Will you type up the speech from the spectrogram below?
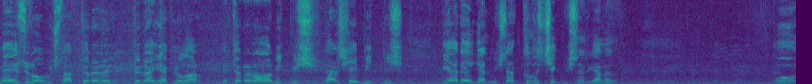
mezun olmuşlar. Tören, tören yapıyorlar. E, tören ala bitmiş. Her şey bitmiş. Bir araya gelmişler. Kılıç çekmişler. Yani bu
